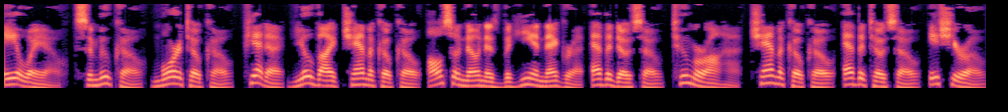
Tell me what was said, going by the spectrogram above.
Ayaweo, Samuco, Moritoco, Pieta, Yovai, Chamacoco, also known as Bahia Negra, Ebidoso, Tumaraha, Chamacoco, Ebitoso, Ishiro,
